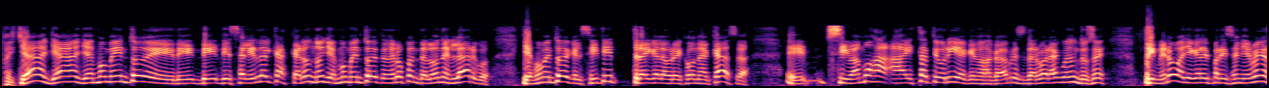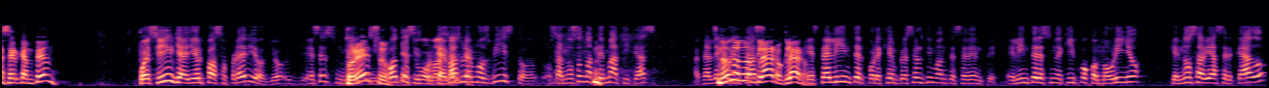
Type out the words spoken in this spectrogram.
Pues ya, ya, ya es momento de, de, salir del cascarón, ¿no? Ya es momento de tener los pantalones largos, ya es momento de que el City traiga la orejona a casa. Eh, si vamos a, esta teoría que nos acaba de presentar Barack, bueno, entonces primero va a llegar el Paris Saint Germain a ser campeón. Pues sí, ya dio el paso previo. Yo, esa es mi, hipótesis, porque además lo hemos visto. O sea, no son matemáticas, no, no, no, claro, claro. Está el Inter, por ejemplo, es el último antecedente. El Inter es un equipo con Mourinho que no se había acercado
